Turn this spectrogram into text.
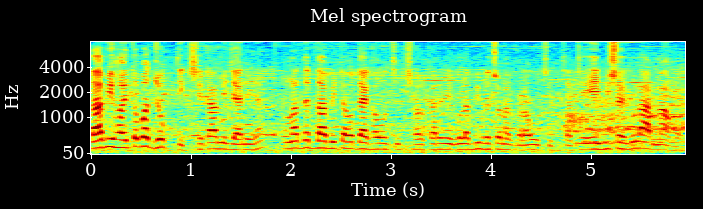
দাবি হয়তো বা যৌক্তিক, সেটা আমি জানি না। ওনাদের দাবিটাও দেখা উচিত সরকারের, এগুলো বিবেচনা করা উচিত, যাতে এই বিষয়গুলো আর না হয়।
